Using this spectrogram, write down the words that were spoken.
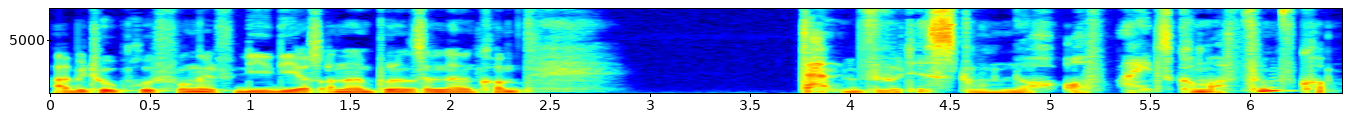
Abiturprüfungen für die, die aus anderen Bundesländern kommen, dann würdest du noch auf 1,5 kommen.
